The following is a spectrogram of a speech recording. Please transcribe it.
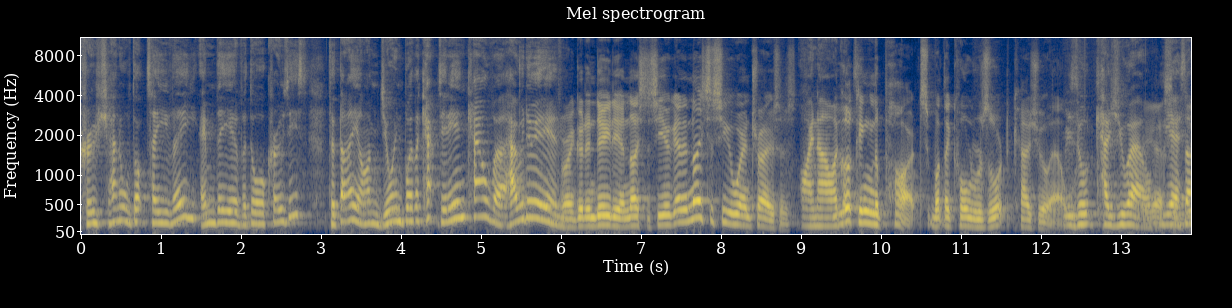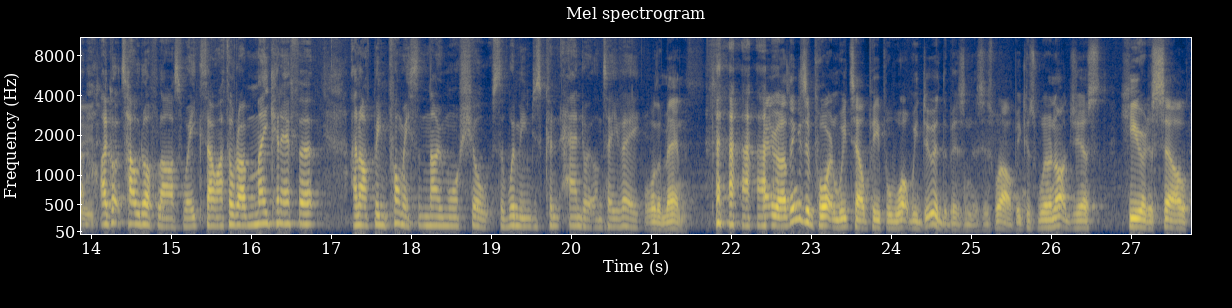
cruisechannel.tv, MD of Adore Cruises. Today I'm joined by the captain, Ian Calvert. How are we doing, Ian? Very good indeed, Ian. Nice to see you again, and nice to see you wearing trousers. I know. I got Looking the part, what they call resort casual. resort casual. Yes, I. I got told off last week, so I thought I'd make an effort. And I've been promised no more shorts. The women just couldn't handle it on TV. Or the men. anyway, I think it's important we tell people what we do in the business as well, because we're not just here to sell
